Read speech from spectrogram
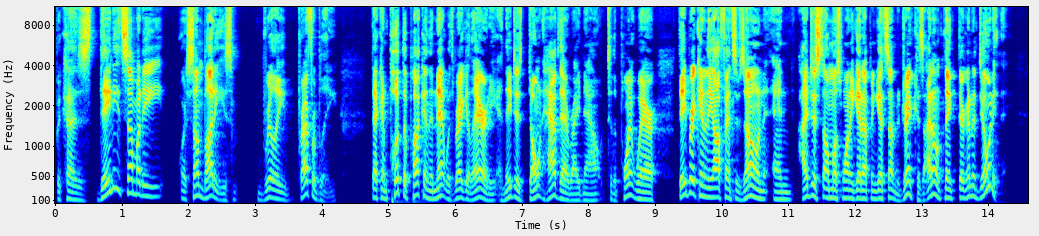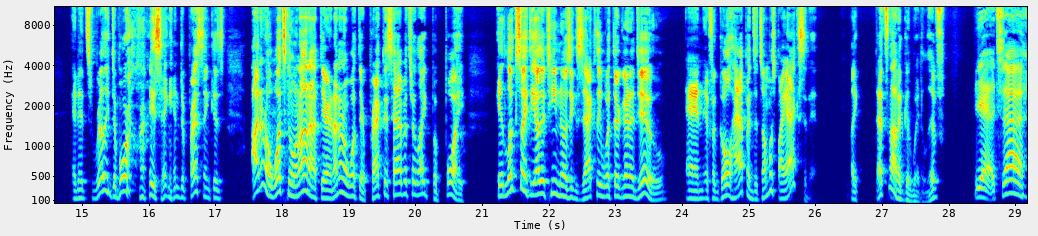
because they need somebody or somebody's really preferably that can put the puck in the net with regularity. And they just don't have that right now to the point where they break into the offensive zone. And I just almost want to get up and get something to drink because I don't think they're going to do anything. And it's really demoralizing and depressing because I don't know what's going on out there and I don't know what their practice habits are like, but boy, it looks like the other team knows exactly what they're going to do and if a goal happens, it's almost by accident. Like that's not a good way to live. Yeah, it's uh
